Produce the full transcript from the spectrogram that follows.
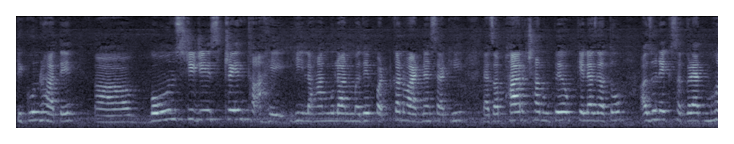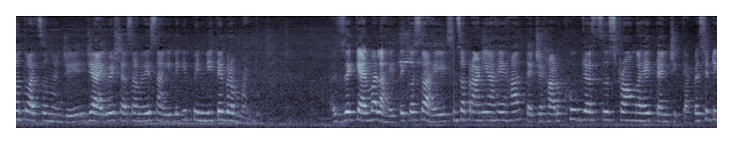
टिकून राहते. बोन्सची जी स्ट्रेंथ आहे ही लहान मुलांमध्ये पटकन काढण्यासाठी याचा फार छान उपयोग केला जातो. अजून एक सगळ्यात महत्वाचं म्हणजे जे आयुर्वेद शास्त्रामध्ये सांगितले की पिंडी ते ब्रह्मांडी. जे कॅमल आहे ते कसं आहे? तुमचा प्राणी आहे हा त्याचे हाड खूप जास्त स्ट्रॉंग आहेत त्यांची कॅपॅसिटी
